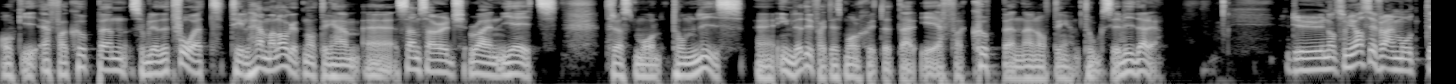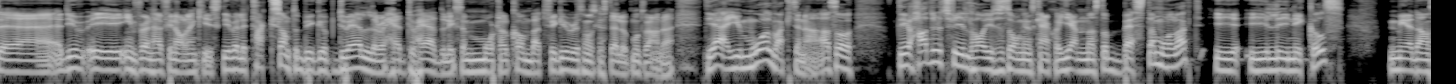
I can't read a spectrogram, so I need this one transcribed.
och i FA-cupen så blev det 2-1 till hemmalaget Nottingham. Eh, Sam Surridge, Ryan Yates, tröstmål Tom Lees eh, inledde ju faktiskt målskyttet där i FA-cupen när Nottingham tog sig vidare. Du, något som jag ser fram emot eh, det inför den här finalen, Kisk, det är väldigt tacksamt att bygga upp dueller och head-to-head och liksom Mortal Kombat-figurer som ska ställa upp mot varandra. Det är ju målvakterna. Alltså, det, Huddersfield har ju säsongens kanske jämnaste och bästa målvakt i, i Lee Nichols. Medan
